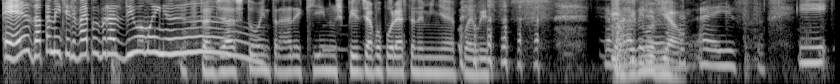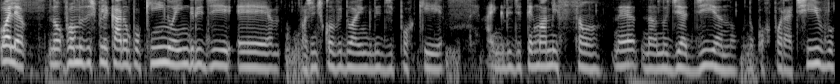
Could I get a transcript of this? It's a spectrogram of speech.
É, exatamente. Ele vai para o Brasil amanhã. portanto já estou a entrar aqui no espírito, já vou pôr esta na minha playlist. É vir no maravilhoso. avião. É isso. E, olha, não- vamos explicar um pouquinho. A Ingrid, é, a gente convidou a Ingrid porque a Ingrid tem uma missão né, na- no dia a dia, no, no corporativo.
